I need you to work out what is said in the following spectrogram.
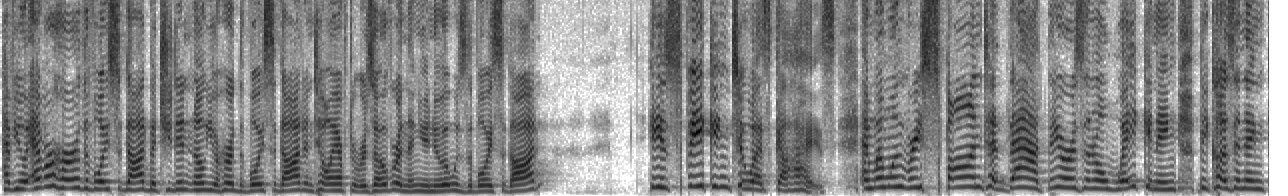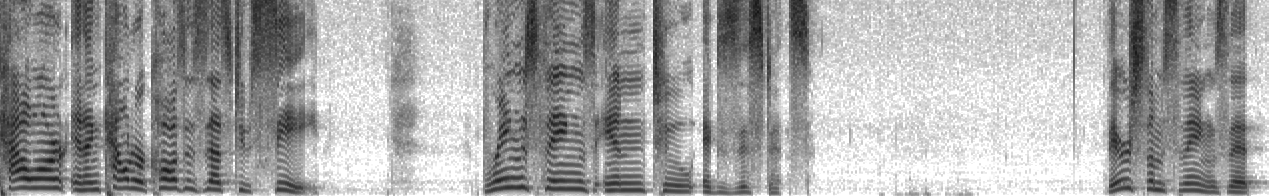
Have you ever heard the voice of God, but you didn't know you heard the voice of God until after it was over and then you knew it was the voice of God? He's speaking to us, guys. And when we respond to that, there is an awakening because an encounter, an encounter causes us to see, brings things into existence. There's some things that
